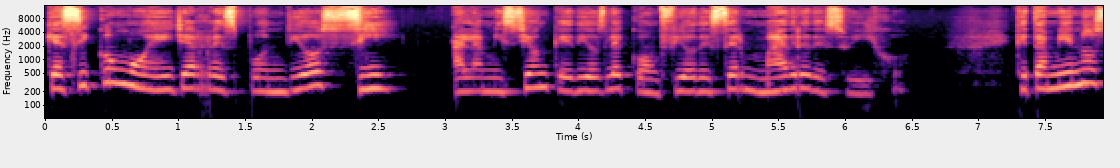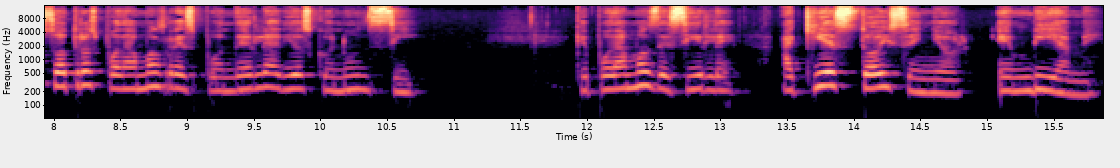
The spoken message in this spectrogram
que así como ella respondió sí a la misión que Dios le confió de ser madre de su Hijo, que también nosotros podamos responderle a Dios con un sí, que podamos decirle, aquí estoy Señor, envíame.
